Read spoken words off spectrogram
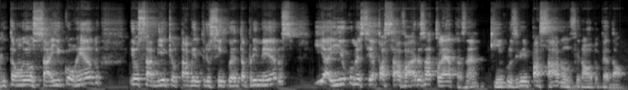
Então eu saí correndo, eu sabia que eu estava entre os 50 primeiros, e aí eu comecei a passar vários atletas, né? Que inclusive me passaram no final do pedal.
